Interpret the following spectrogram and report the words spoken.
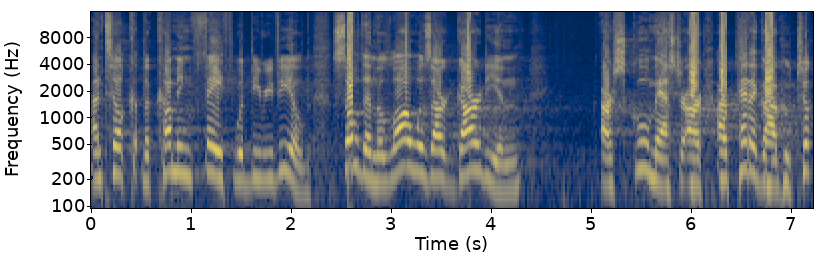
until the coming faith would be revealed. So then, the law was our guardian, our schoolmaster, our, our pedagogue who took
